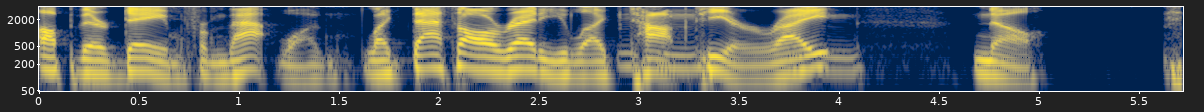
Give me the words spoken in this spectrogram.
up their game from that one. Like that's already like mm-hmm. top tier, right? Mm-hmm. No.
